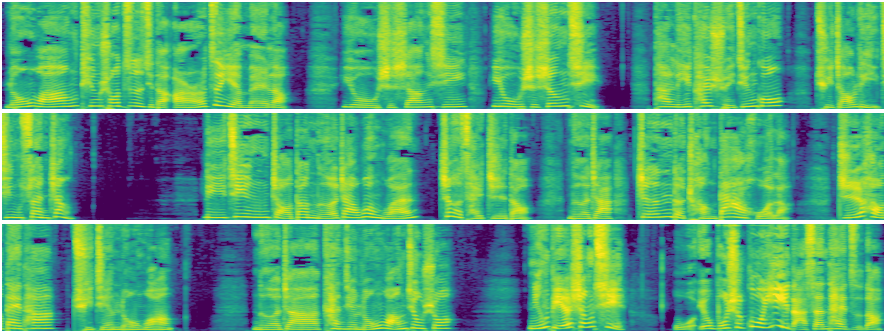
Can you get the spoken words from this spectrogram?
龙王听说自己的儿子也没了，又是伤心又是生气。他离开水晶宫去找李靖算账。李靖找到哪吒问完，这才知道哪吒真的闯大祸了。只好带他去见龙王。哪吒看见龙王就说：“您别生气，我又不是故意打三太子的。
